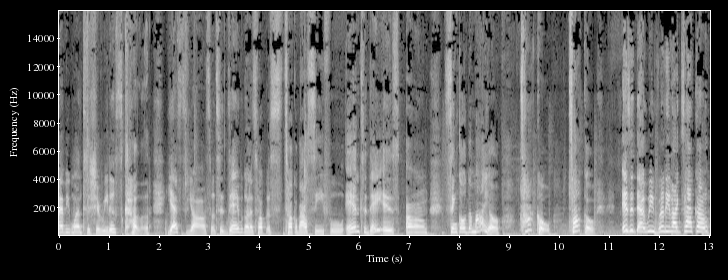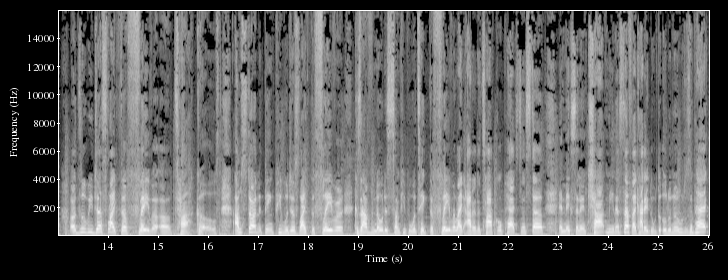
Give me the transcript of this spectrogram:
everyone to Sharita's Color. Yes, y'all. So today we're gonna talk us talk about seafood, and today is um Cinco de Mayo, taco, taco. Is it that we really like taco or do we just like the flavor of tacos? I'm starting to think people just like the flavor because I've noticed some people would take the flavor like out of the taco packs and stuff and mix it in chopped meat and stuff like how they do with the oodle noodles and pack,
